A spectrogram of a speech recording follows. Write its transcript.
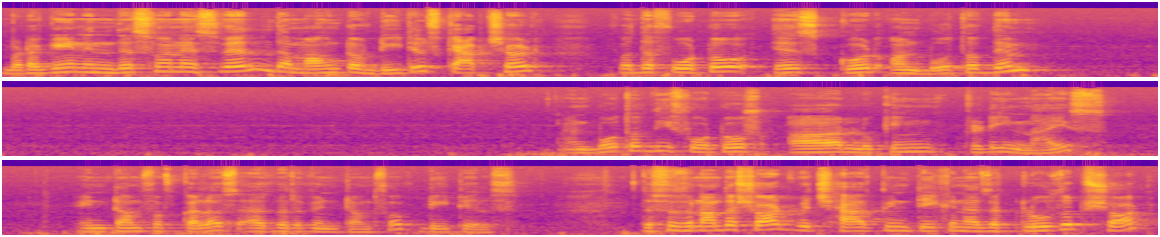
But again in this one as well the amount of details captured for the photo is good on both of them. And both of these photos are looking pretty nice in terms of colors as well as in terms of details. This is another shot which has been taken as a close-up shot.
